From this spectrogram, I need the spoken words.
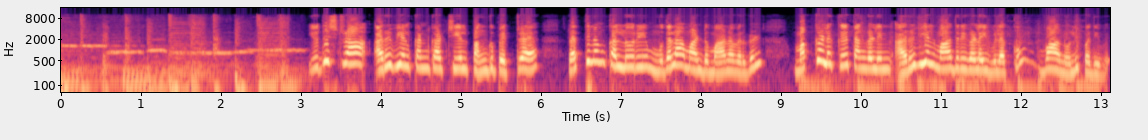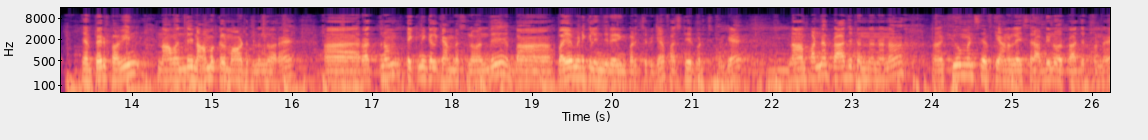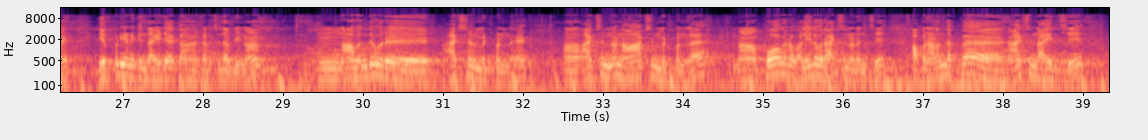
யுதிஷ்டிரா அறிவியல் கண்காட்சியில் பங்கு பெற்ற ரத்தினம் கல்லூரி முதலாம் ஆண்டு மாணவர்கள் மக்களுக்கு தங்களின் அறிவியல் மாதிரிகளை விளக்கும் வானொலி பதிவு. என் பேர் பவீன். நான் வந்து நாமக்கல் மாவட்டத்திலிருந்து வரேன். ரத்னம் டெக்னிக்கல் கேம்பஸில் வந்து பயோமெடிக்கல் இன்ஜினியரிங் படிச்சிருக்கேன். ஃபர்ஸ்ட் இயர் படிச்சுட்டு இருக்கேன் நான் பண்ண ப்ராஜெக்ட் என்னென்னா என்னன்னா ஹியூமன் சேஃப்டி அனலைசர் அப்படின்னு ஒரு ப்ராஜெக்ட் பண்ணேன். எப்படி எனக்கு இந்த ஐடியா கிடைச்சது அப்படின்னா நான் வந்து ஒரு ஆக்ஷன் மெட் பண்ணேன். ஆக்ஷன்னா நான் ஆக்ஷன் மெட் பண்ணல. நான் போகிற வழியில் ஒரு ஆக்சிடென்ட் நடந்துச்சு. அப்போ நடந்தப்ப ஆக்சிடென்ட் ஆயிடுச்சு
